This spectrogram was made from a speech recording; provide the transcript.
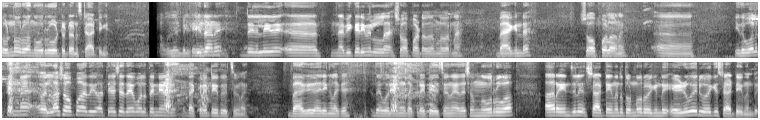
തൊണ്ണൂറ് രൂപ നൂറ് രൂപ തൊട്ടിട്ടാണ് സ്റ്റാർട്ടിങ് ഇതാണ് ഡൽഹിയിൽ നബി കരീമിലുള്ള ഷോപ്പാട്ടോ നമ്മൾ പറഞ്ഞ ബാഗിന്റെ ഷോപ്പുകളാണ്. ഇതുപോലെ തന്നെ എല്ലാ ഷോപ്പും അത് അത്യാവശ്യം ഇതേപോലെ തന്നെയാണ് ഡെക്കറേറ്റ് ചെയ്ത് വെച്ചിരിക്കുന്നത് ബാഗ് കാര്യങ്ങളൊക്കെ തന്നെ ഡെക്കറേറ്റ് ചെയ്ത് വെച്ചിരുന്നത് ഏകദേശം നൂറ് രൂപ ആ റേഞ്ചിൽ സ്റ്റാർട്ട് ചെയ്യുന്നുണ്ട്. തൊണ്ണൂറ് രൂപയ്ക്കുണ്ട്. എഴുപത് രൂപയ്ക്ക് സ്റ്റാർട്ട് ചെയ്യുന്നുണ്ട്.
